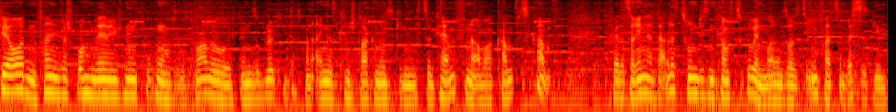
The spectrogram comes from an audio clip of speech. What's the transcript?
Vier Orden, fallen versprochen werde ich nun Pokémon Hallo, ich bin so glücklich, dass mein eigenes Kind stark genug ist, gegen mich zu kämpfen, aber Kampf ist Kampf. Ich werde das Arena alles tun, diesen Kampf zu gewinnen. Man sollte ebenfalls sein Bestes geben.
